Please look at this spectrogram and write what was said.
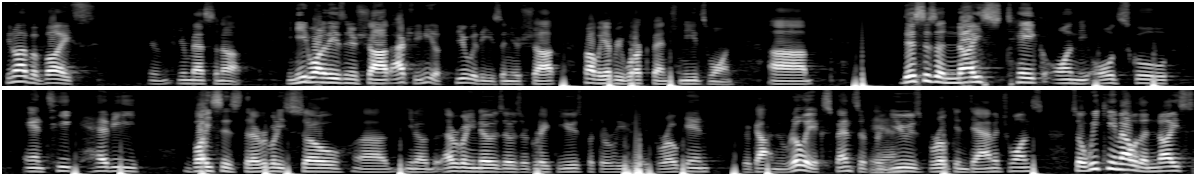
If you don't have a vise, you're, you're messing up. You need one of these in your shop. Actually, you need a few of these in your shop. Probably every workbench needs one. Um, this is a nice take on the old school, antique, heavy vices that everybody's so, uh, you know, everybody knows those are great to use, but they're usually broken. They're gotten really expensive for Yeah. used, broken, damaged ones. So we came out with a nice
